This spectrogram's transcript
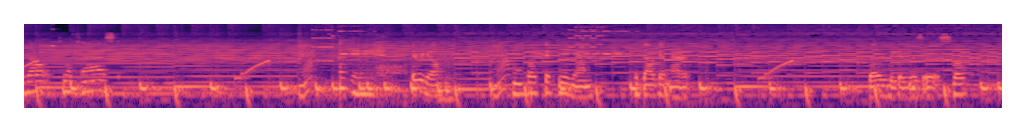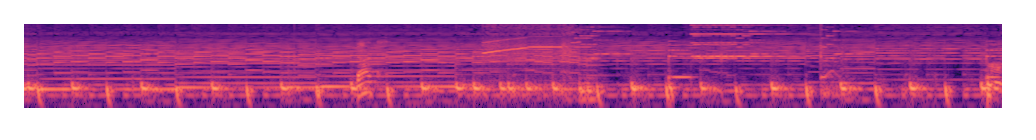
Is too much to ask? Okay, here we go. Go 50 again without getting hurt. Though, because this is a slope. Duck. Come on.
